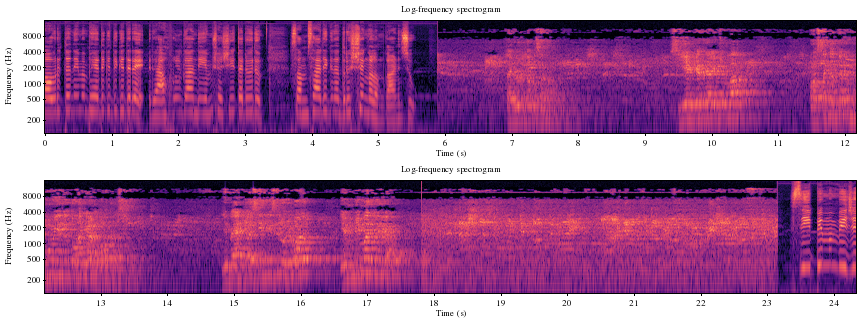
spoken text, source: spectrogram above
പൗരത്വ നിയമ ഭേദഗതിക്കെതിരെ രാഹുൽ ഗാന്ധിയും ശശി തരൂരും സംസാരിക്കുന്ന ദൃശ്യങ്ങളും കാണിച്ചു. എക്കെതിരായിട്ടുള്ള പ്രസംഗത്തിന് മൂവ് ചെയ്ത് തുടങ്ങുകയാണ് കോൺഗ്രസ്. ഈ ബാക്കിലെ സീരീസിൽ ഒരുപാട് എം പിമാർ വരിക സി പി എമ്മും ബി ജെ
